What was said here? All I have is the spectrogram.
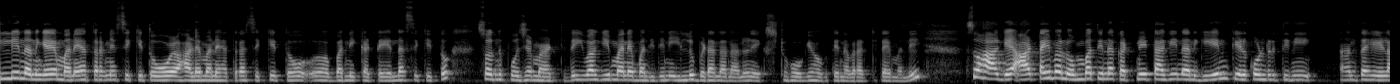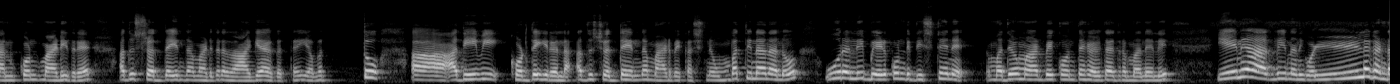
ಇಲ್ಲಿ ನನಗೆ ಮನೆ ಹತ್ರನೇ ಸಿಕ್ಕಿತ್ತು, ಹಳೆ ಮನೆ ಹತ್ರ ಸಿಕ್ಕಿತ್ತು ಬನ್ನಿ ಕಟ್ಟೆ ಎಲ್ಲ ಸಿಕ್ಕಿತ್ತು. ಸೊ ಒಂದು ಪೂಜೆ ಮಾಡ್ತಿದ್ದೆ. ಇವಾಗ ಈ ಮನೆ ಬಂದಿದ್ದೀನಿ. ಇಲ್ಲೂ ಬಿಡಲ್ಲ ನಾನು. ನೆಕ್ಸ್ಟ್ ಹೋಗಿ ಹೋಗ್ತೀನಿ ನವರಾತ್ರಿ ಟೈಮಲ್ಲಿ. ಸೊ ಹಾಗೆ ಆ ಟೈಮಲ್ಲಿ ಒಂಬತ್ತಿನ ಕಟ್ನಿಟ್ಟಾಗಿ ನನಗೆ ಏನು ಕೇಳ್ಕೊಂಡಿರ್ತೀನಿ ಅಂತ ಹೇಳಿ ಅಂದ್ಕೊಂಡು ಮಾಡಿದರೆ, ಅದು ಶ್ರದ್ಧೆಯಿಂದ ಮಾಡಿದರೆ ಅದು ಹಾಗೆ ಆಗುತ್ತೆ. ಯಾವತ್ತೂ, ಆ ದೇವಿ ಕೊಡದೇ ಇರಲ್ಲ, ಅದು ಶ್ರದ್ಧೆಯಿಂದ ಮಾಡಬೇಕಷ್ಟೇ ಒಂಬತ್ತಿನ ನಾನು ಊರಲ್ಲಿ ಬೇಡ್ಕೊಂಡಿದ್ದಿಷ್ಟೇ ಮದುವೆ ಮಾಡಬೇಕು ಅಂತ ಹೇಳ್ತಾ ಇದ್ರು ಮನೇಲಿ. ಏನೇ ಆಗಲಿ ನನಗೆ ಒಳ್ಳೆ ಗಂಡ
